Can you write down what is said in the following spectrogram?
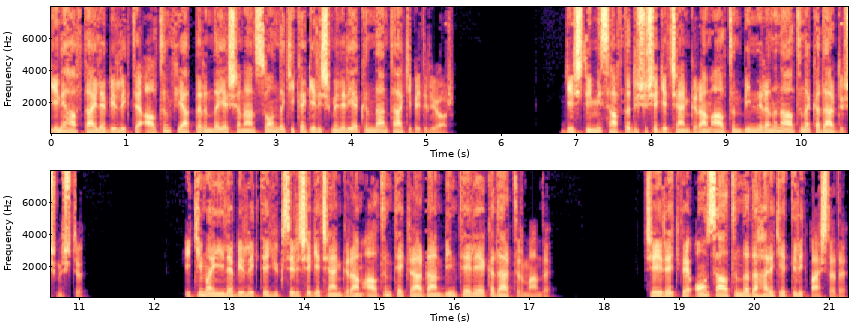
yeni haftayla birlikte altın fiyatlarında yaşanan son dakika gelişmeleri yakından takip ediliyor. Geçtiğimiz hafta düşüşe geçen gram altın 1000 liranın altına kadar düşmüştü. Ekim ayı ile birlikte yükselişe geçen gram altın tekrardan 1000 TL'ye kadar tırmandı. Çeyrek ve ons altında da hareketlilik başladı.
